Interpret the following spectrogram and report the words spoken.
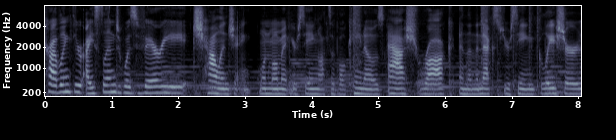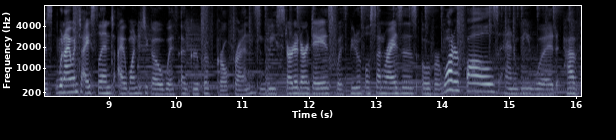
traveling through Iceland was very challenging. One moment you're seeing lots of volcanoes, ash, rock, and then the next you're seeing glaciers. When I went to Iceland, I wanted to go with a group of girlfriends. We started our days with beautiful sunrises over waterfalls, and we would have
